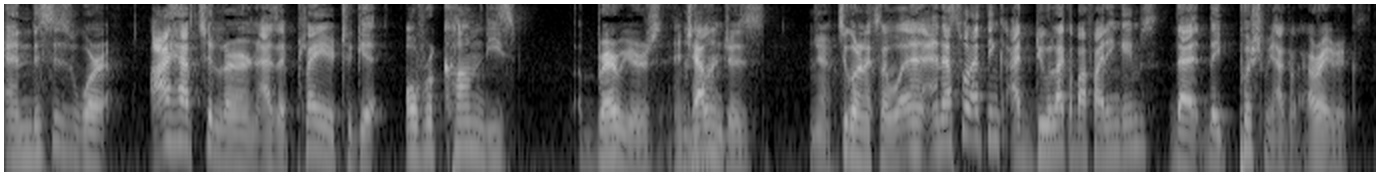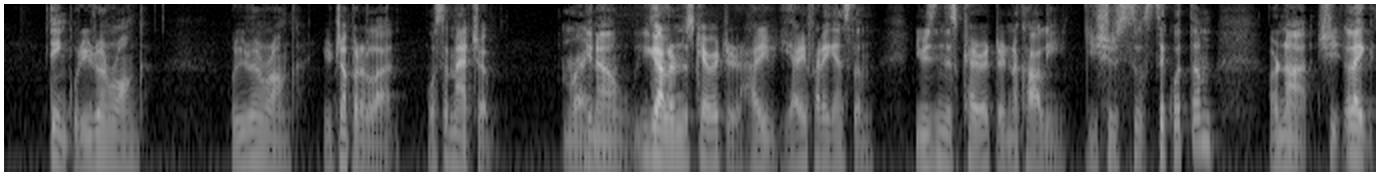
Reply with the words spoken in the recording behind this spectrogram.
and this is where I have to learn as a player to get overcome these barriers and challenges Yeah. to go to the next level. And, and that's what I think I do like about fighting games that they push me. I go, like, all right, Rick, think. What are you doing wrong? What are you doing wrong? You're jumping a lot. What's the matchup? Right. You know, you gotta learn this character. How do you, how do you fight against them? Using this character Necalli, you should still stick with them or not. She like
